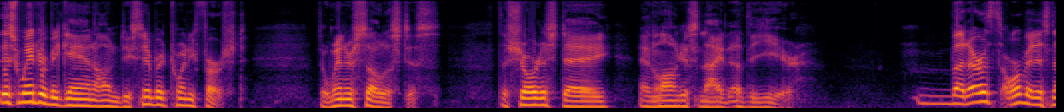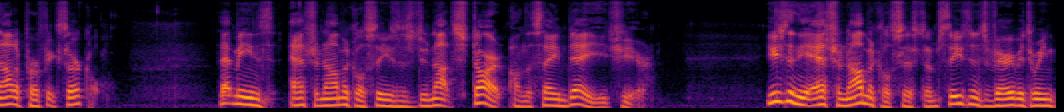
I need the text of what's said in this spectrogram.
this winter began on December 21st, the winter solstice, the shortest day and longest night of the year. But Earth's orbit is not a perfect circle. That means astronomical seasons do not start on the same day each year. Using the astronomical system, seasons vary between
